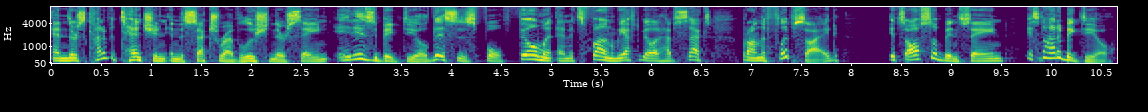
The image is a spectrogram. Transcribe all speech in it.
And there's kind of a tension in the sexual revolution. They're saying it is a big deal. This is fulfillment and it's fun. We have to be able to have sex. But on the flip side, it's also been saying it's not a big deal.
